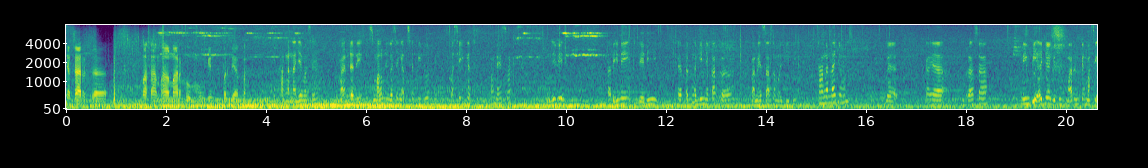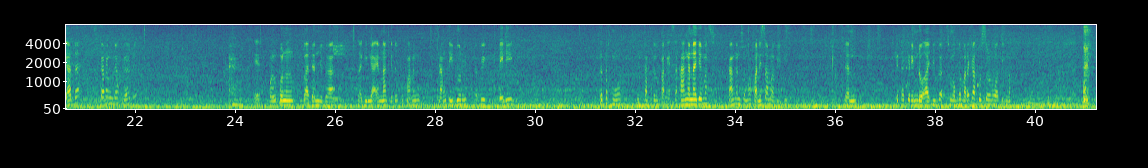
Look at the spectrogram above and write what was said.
nyekar ke makam almarhum mungkin seperti apa? Kangen aja mas ya. Kemarin dari semalam juga saya nggak bisa tidur gitu. Masih ingat. Vanessa jadi hari ini Dedi datang lagi nyekar ke Vanessa sama Bibi kangen aja mas. Juga kayak berasa mimpi aja gitu. Kemarin kayak masih ada sekarang udah nggak ada. Ya, walaupun badan juga lagi nggak enak gitu. Kemarin kurang tidur ya. Tapi Dedi tetap mau nikah ke Vanessa. Kangen aja mas. Kangen sama Vanessa sama Bibi. Dan kita kirim doa juga. Semoga mereka husnul khotimah.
